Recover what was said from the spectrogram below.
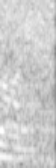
Destroyed.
